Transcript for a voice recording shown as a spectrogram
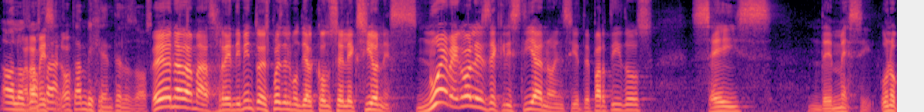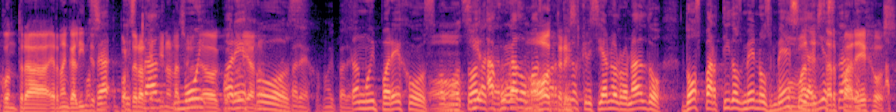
los para dos Messi, ¿no? Están vigentes los dos. Ve nada más, rendimiento después del Mundial con selecciones. Nueve goles de Cristiano en siete partidos, seis de Messi. Uno contra Hernán Galíndez, un portero argentino nacionalizado ecuatoriano. Muy parejos, muy parejos. Están muy parejos. ha jugado más partidos Cristiano Ronaldo, dos partidos menos Messi. van a estar parejos.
